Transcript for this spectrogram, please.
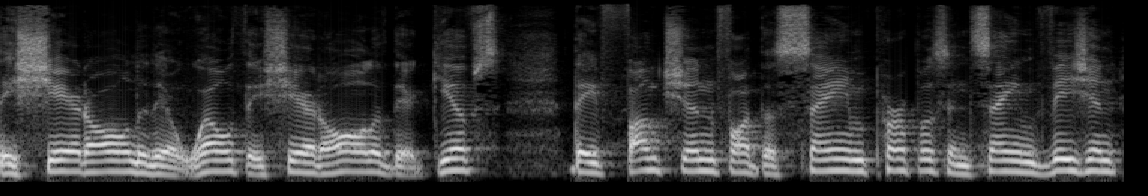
They shared all of their wealth, they shared all of their gifts. They function for the same purpose and same vision,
